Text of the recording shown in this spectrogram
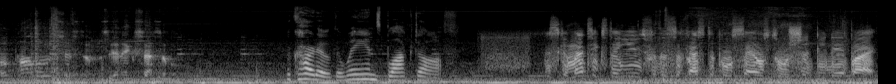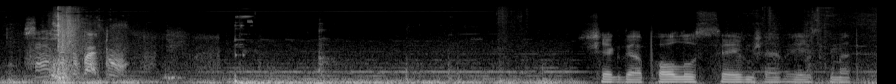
Apollo systems inaccessible. Ricardo, the way-in's blocked off. The schematics they use for the Sevastopol sales tour should be nearby. See if there's a back door. Check the Apollo save schematics.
